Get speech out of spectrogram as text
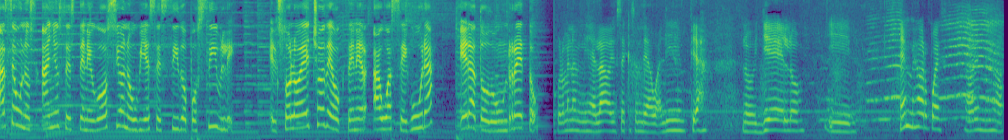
Hace unos años este negocio no hubiese sido posible. El solo hecho de obtener agua segura era todo un reto. Por lo menos mis helados yo sé que son de agua limpia, los hielos y es mejor pues, ahora es mejor.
